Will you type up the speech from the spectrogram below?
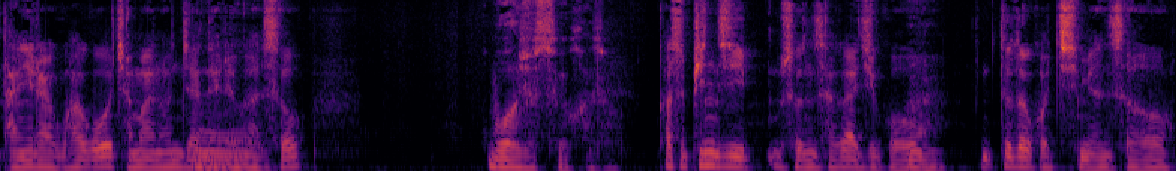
다니라고 하고 저만 혼자 어. 내려가서 뭐 하셨어요 가서? 가서 빈집 우선 사가지고 네. 뜯어 고치면서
